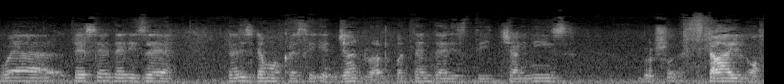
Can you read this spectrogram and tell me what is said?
where they say there is a there is democracy in general, but then there is the Chinese style of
